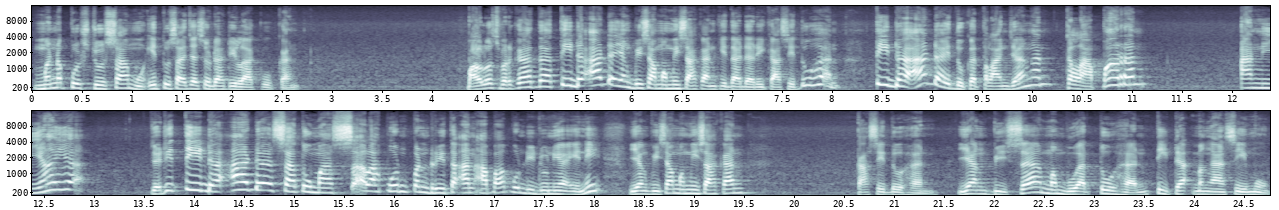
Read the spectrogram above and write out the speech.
menebus dosamu, itu saja sudah dilakukan. Paulus berkata, tidak ada yang bisa memisahkan kita dari kasih Tuhan. Tidak ada itu ketelanjangan, kelaparan, aniaya. Jadi tidak ada satu masalah pun penderitaan apa pun di dunia ini yang bisa memisahkan kasih Tuhan. Yang bisa membuat Tuhan tidak mengasihimu.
